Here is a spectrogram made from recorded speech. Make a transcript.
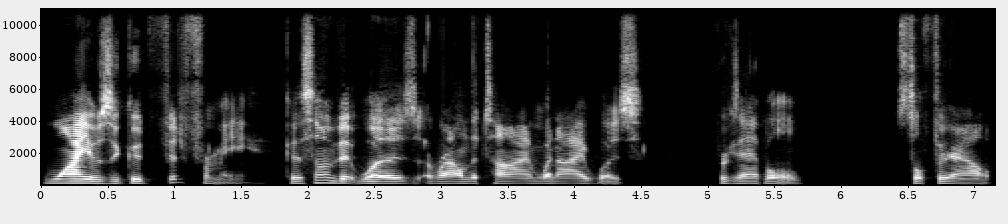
why it was a good fit for me. Because some of it was around the time when I was, for example, still figuring out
